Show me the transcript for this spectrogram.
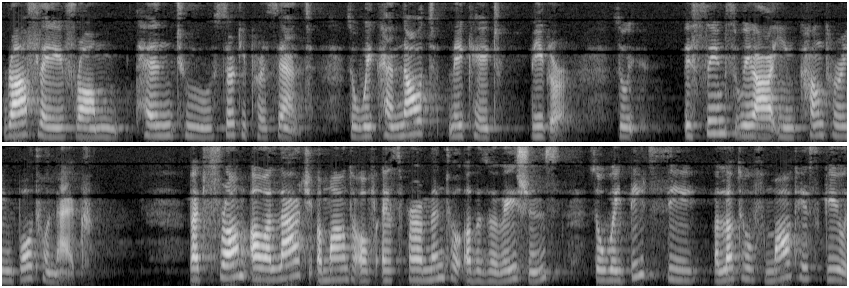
roughly from 10 to 30 percent. So we cannot make it bigger. So it seems we are encountering bottleneck. But from our large amount of experimental observations, so we did see a lot of multi-scale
